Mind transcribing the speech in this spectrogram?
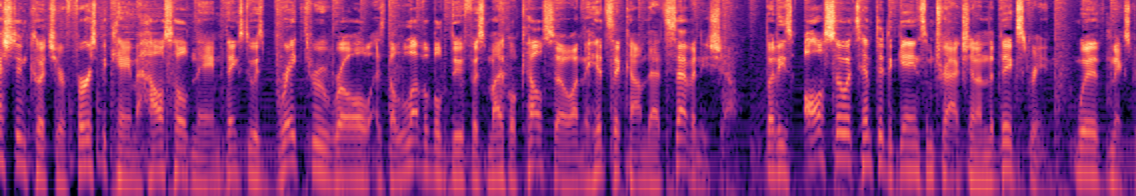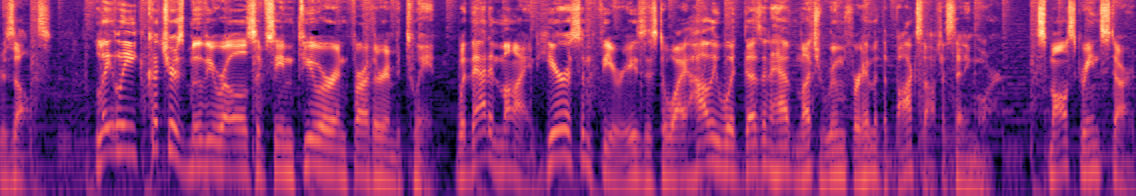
Ashton Kutcher first became a household name thanks to his breakthrough role as the lovable doofus Michael Kelso on the hit sitcom That 70s Show. But he's also attempted to gain some traction on the big screen, with mixed results. Lately, Kutcher's movie roles have seemed fewer and farther in between. With that in mind, here are some theories as to why Hollywood doesn't have much room for him at the box office anymore. Small screen start.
